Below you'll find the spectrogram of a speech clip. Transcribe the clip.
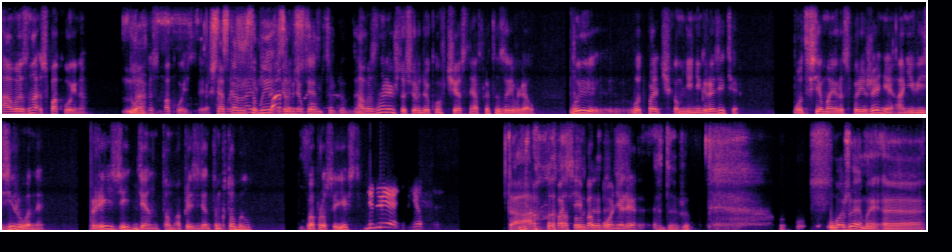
а вы знаете, спокойно. Да. Только спокойствие. Сейчас А вы скажу, знали, что мы Сердюков- запрещаем Сердюков, да. А вы знали, что Сердюков честно и открыто заявлял? Вы вот пальчиком мне не грозите. Вот все мои распоряжения, они визированы президентом. А президентом кто был? Вопросы есть? Медведев, ёпта. Так, спасибо, поняли. Уважаемый, э,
